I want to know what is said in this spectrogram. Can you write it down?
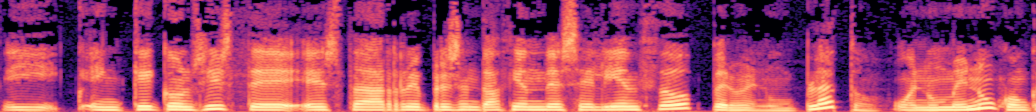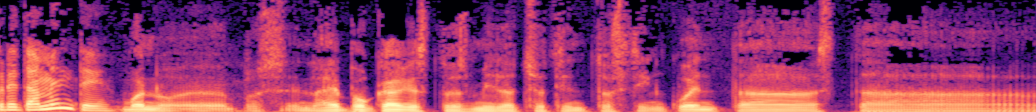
¿Y en qué consiste esta representación de ese lienzo, pero en un plato o en un menú concretamente? Bueno, eh, pues en la época, que esto es 1850 hasta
